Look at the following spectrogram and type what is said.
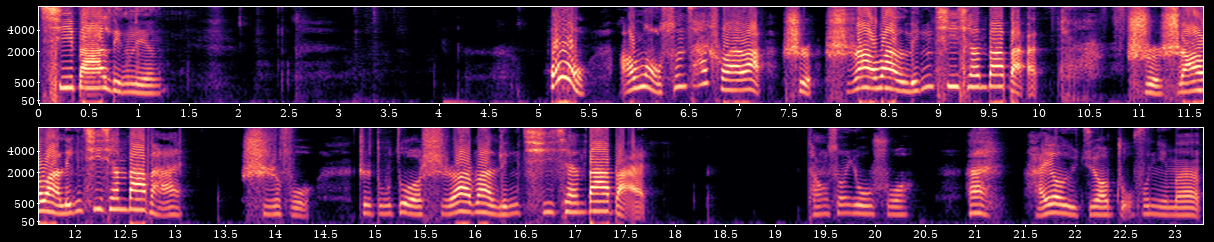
七八零零。哦，俺老孙猜出来了，是十二万零七千八百，是十二万零七千八百。师傅，这读作十二万零七千八百。唐僧又说：“哎，还有一句要嘱咐你们，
